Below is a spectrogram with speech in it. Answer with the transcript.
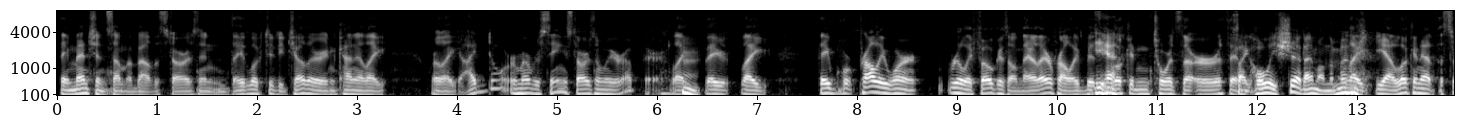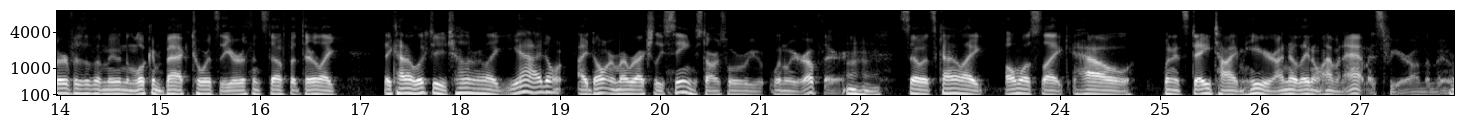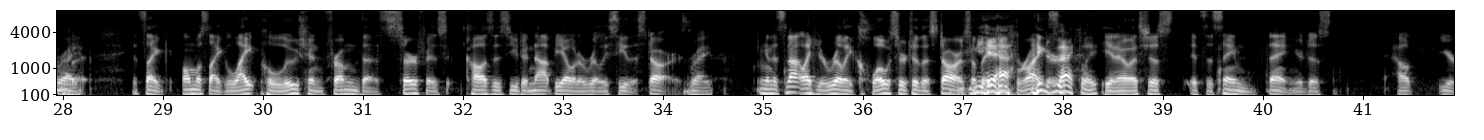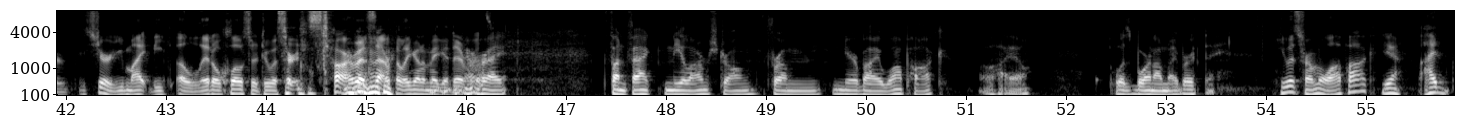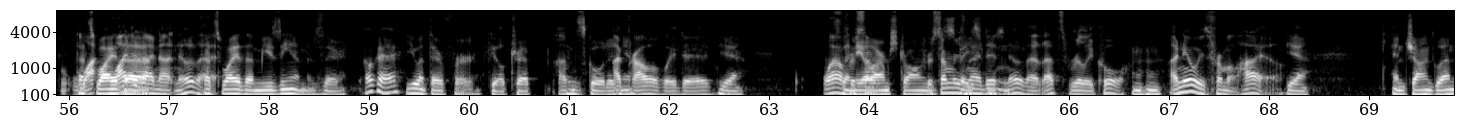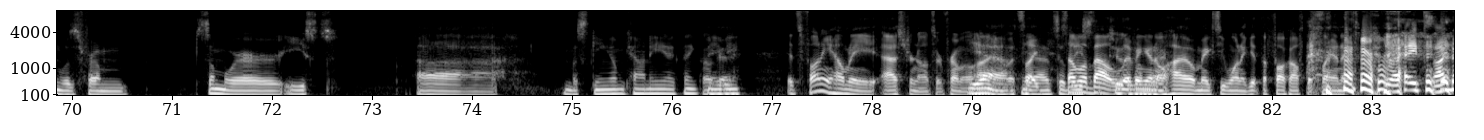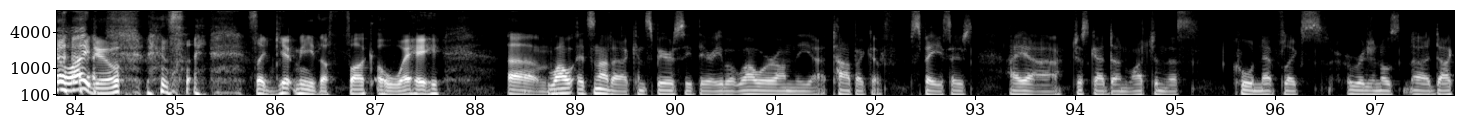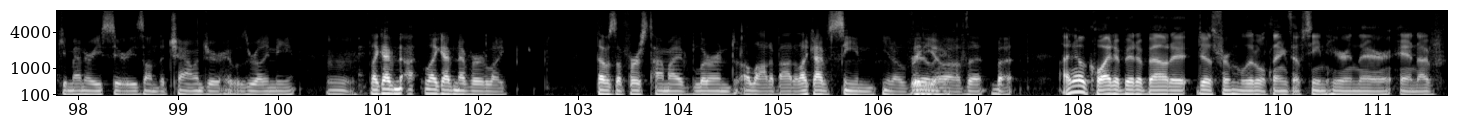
they mentioned something about the stars, and they looked at each other and kind of like were like, I don't remember seeing stars when we were up there. Like Hmm. they like they were, probably weren't really focused on there. They were probably busy Yeah. looking towards the Earth It's like holy shit, I'm on the moon. like yeah, looking at the surface of the moon and looking back towards the Earth and stuff. But they're like, they kind of looked at each other and were like, yeah, I don't, I don't remember actually seeing stars when we when we were up there. Mm-hmm. So it's kind of like almost like how when it's daytime here, I know they don't have an atmosphere on the moon, Right. but it's like almost like light pollution from the surface causes you to not be able to really see the stars. right. And it's not like you're really closer to the stars, so they'd Yeah, be brighter. exactly. You know, it's just it's the same thing. You're just out. You're sure you might be a little closer to a certain star, but it's not really going to make a difference. Right. Fun fact: Neil Armstrong from nearby Wapak, Ohio, was born on my birthday. He was from Wapak. Yeah, I. That's why, why why the- did I not know that? that's why the museum is there. okay. You went there for a field trip in school, didn't I you? probably did. yeah. Wow. for Neil some, Armstrong For some reason, I didn't Museum. know that. That's really cool. I knew he was from Ohio. Yeah. And John Glenn was from somewhere east, uh, Muskingum County, I think, maybe. It's funny how many astronauts are from Ohio. Yeah, it's like yeah, it's something about living in there. Ohio makes you want to get the fuck off the planet. right. I know I do. it's like it's like get me the fuck away. While it's not a conspiracy theory, but while we're on the uh, topic of space, there's I uh, just got done watching this cool Netflix original uh, documentary series on the Challenger. It was really neat. Like I've like I've never like that was the first time I've learned a lot about it. Like I've seen you know video Really? of it, but I know quite a bit about it just from little things I've seen here and there, and I've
